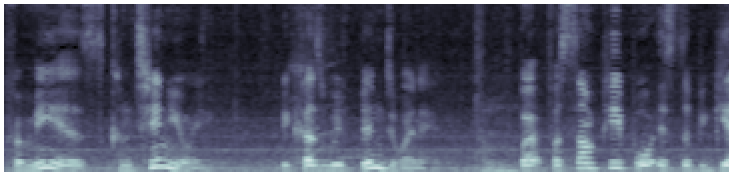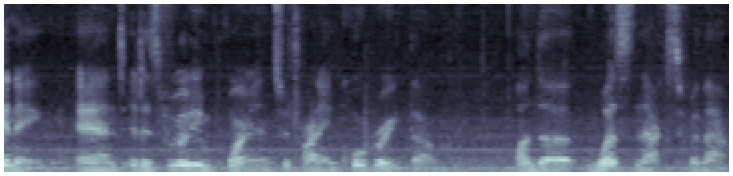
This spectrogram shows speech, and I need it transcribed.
for me is continuing because we've been doing it. But for some people, it's the beginning, and it is really important to try to incorporate them on the what's next for them.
